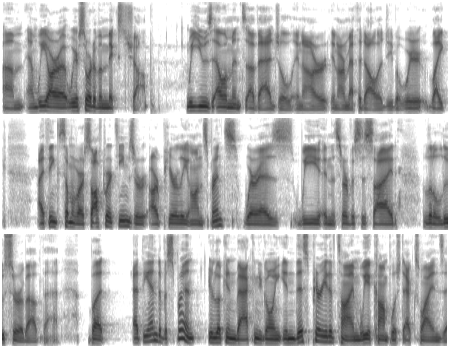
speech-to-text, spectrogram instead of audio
um, and we are a, we're sort of a mixed shop. We use elements of agile in our in our methodology, but we're like I think some of our software teams are are purely on sprints, whereas we in the services side a little looser about that. But at the end of a sprint, you're looking back and you're going, in this period of time, we accomplished X, Y, and Z.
